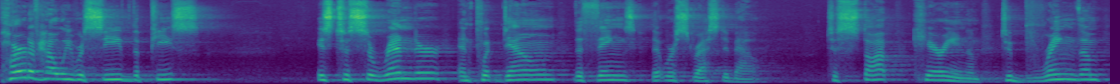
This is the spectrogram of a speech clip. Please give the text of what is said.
Part of how we receive the peace is to surrender and put down the things that we're stressed about, to stop carrying them, to bring them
